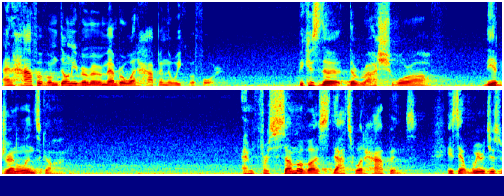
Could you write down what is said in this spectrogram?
and half of them don't even remember what happened the week before because the, the rush wore off, the adrenaline's gone. And for some of us, that's what happens is that we're just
